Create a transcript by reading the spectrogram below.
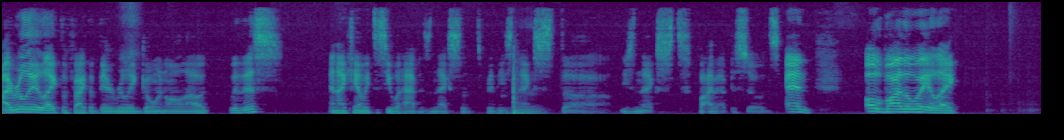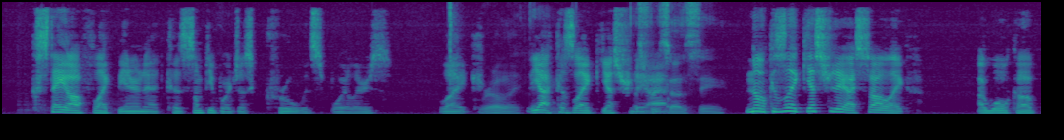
I really like the fact that they're really going all out with this, and I can't wait to see what happens next for these Mhm. next uh these next five episodes. And oh, by the way, like stay off like the internet because some people are just cruel with spoilers. Like Really? yeah, because like yesterday I, pretty sad to see. no, because like yesterday I saw like I woke up.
